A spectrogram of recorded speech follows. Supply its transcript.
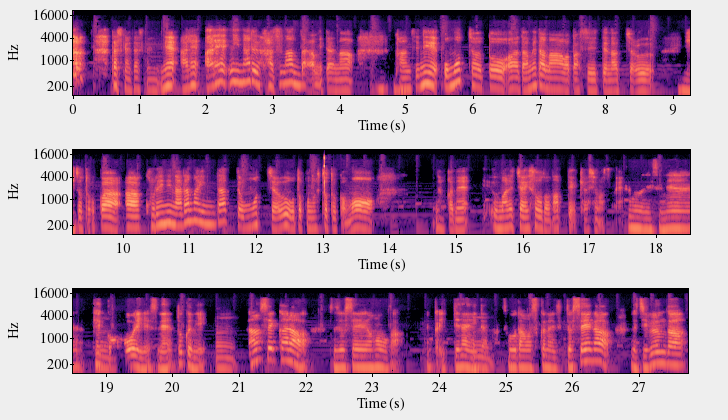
確かに確かにねあれあれになるはずなんだみたいな感じに思っちゃうとああダメだな私ってなっちゃう人とか、あこれにならないんだって思っちゃう男の人とかもなんかね生まれちゃいそうだなっていう気がしますね。そうですね。結構多いですね。特にうん、男性から女性の方がなんか言ってないみたいな相談は少ないです。うん、女性が自分が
